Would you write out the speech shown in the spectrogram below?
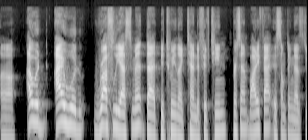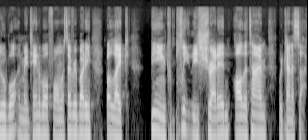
uh, I would I would roughly estimate that between like 10 to 15% body fat is something that's doable and maintainable for almost everybody, but like being completely shredded all the time would kind of suck.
